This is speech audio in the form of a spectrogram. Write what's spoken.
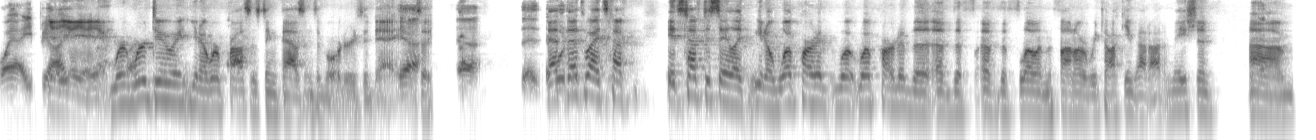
via API. Yeah, yeah, yeah, yeah. We're we're doing you know we're processing thousands of orders a day. Yeah. So, yeah. That, that's why it's tough. It's tough to say like you know what part of what what part of the of the of the flow and the funnel are we talking about automation? Um,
